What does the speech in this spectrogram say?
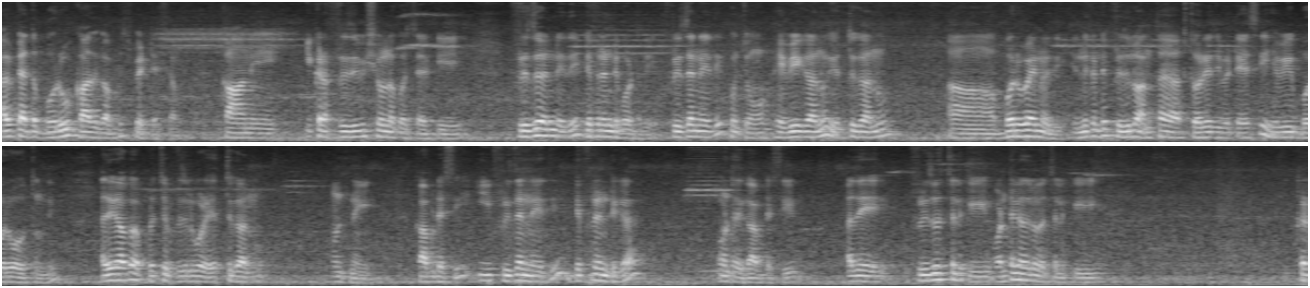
అవి పెద్ద బరువు కాదు కాబట్టి పెట్టేశాం. కానీ ఇక్కడ ఫ్రిడ్జ్ విషయంలోకి వచ్చేసరికి ఫ్రిడ్జ్ అనేది డిఫరెంట్గా ఉంటుంది. ఫ్రిడ్జ్ అనేది కొంచెం హెవీగాను ఎత్తుగాను బరువైనది. ఎందుకంటే ఫ్రిడ్జ్లో అంతా స్టోరేజ్ పెట్టేసి హెవీ బరువు అవుతుంది. అది కాక ఇప్పుడు వచ్చే ఫ్రిడ్జ్లు కూడా ఎత్తుగాను ఉంటున్నాయి. కాబట్టి ఈ ఫ్రిడ్జ్ అనేది డిఫరెంట్గా ఉంటుంది కాబట్టి అదే ఫ్రిడ్జ్ వచ్చలకి వంటగదిలో వచ్చలకి ఇక్కడ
